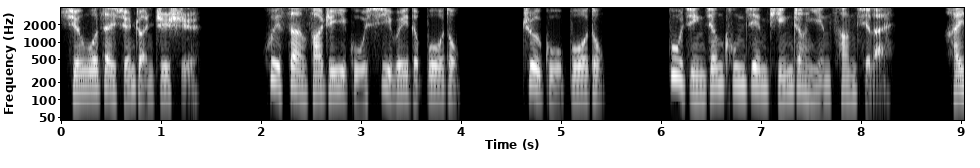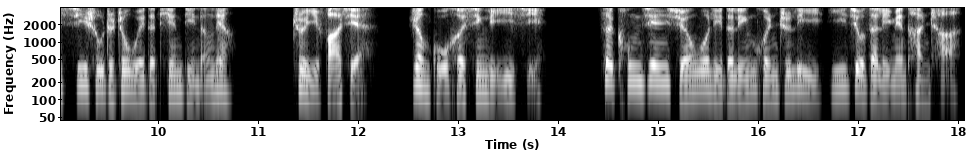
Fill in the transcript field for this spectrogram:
漩涡在旋转之时，会散发着一股细微的波动。这股波动不仅将空间屏障隐藏起来。还吸收着周围的天地能量，这一发现让古河心里一喜。在空间漩涡里的灵魂之力依旧在里面探查，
